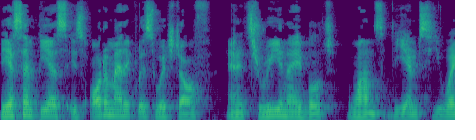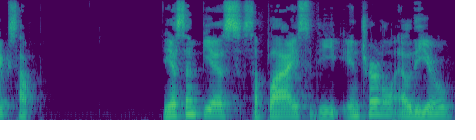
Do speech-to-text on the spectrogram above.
the SMPS is automatically switched off and it's re-enabled once the MC wakes up. The SMPS supplies the internal LDO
